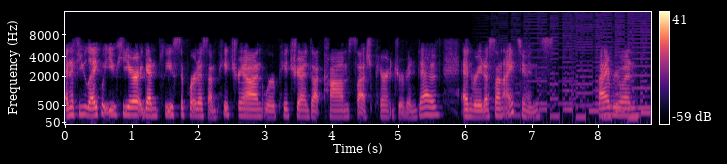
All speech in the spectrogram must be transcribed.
And if you like what you hear, again, please support us on Patreon. We're patreon.com slash parentdrivendev and rate us on iTunes. Bye, everyone.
